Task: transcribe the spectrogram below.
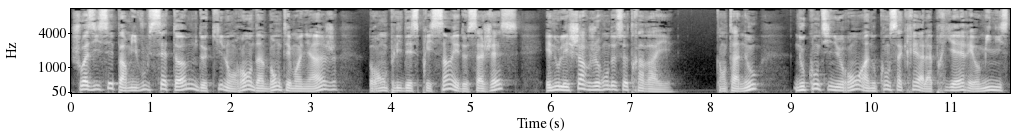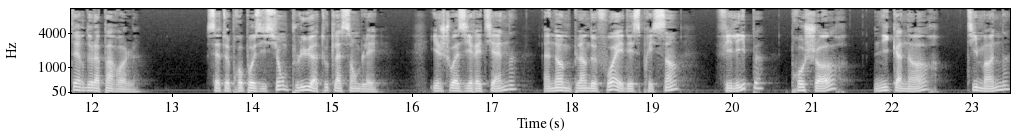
choisissez parmi vous sept hommes de qui l'on rende un bon témoignage, remplis d'Esprit Saint et de sagesse, et nous les chargerons de ce travail. Quant à nous, nous continuerons à nous consacrer à la prière et au ministère de la parole. Cette proposition plut à toute l'assemblée. Ils choisirent Étienne, un homme plein de foi et d'Esprit Saint, Philippe, Prochor, Nicanor, Timon,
